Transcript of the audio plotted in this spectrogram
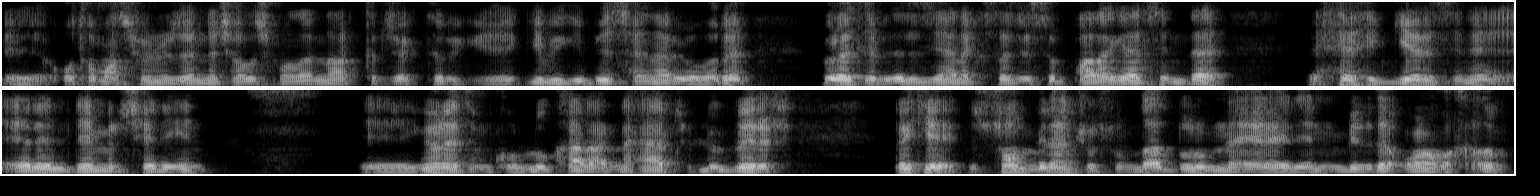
e, otomasyon üzerine çalışmalarını arttıracaktır e, gibi gibi senaryoları üretebiliriz. Yani kısacası para gelsin de e, gerisini Erel Demirçelik'in e, yönetim kurulu kararını her türlü verir. Peki son bilançosunda durum ne Ereğli'nin bir de ona bakalım.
